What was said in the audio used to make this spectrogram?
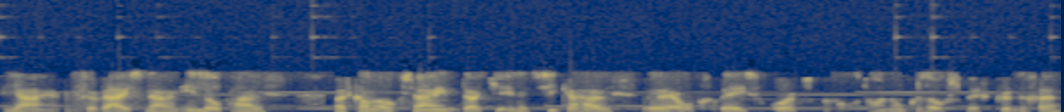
ja, verwijst naar een inloophuis. Maar het kan ook zijn dat je in het ziekenhuis uh, erop gewezen wordt, bijvoorbeeld door een oncologisch verpleegkundige.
